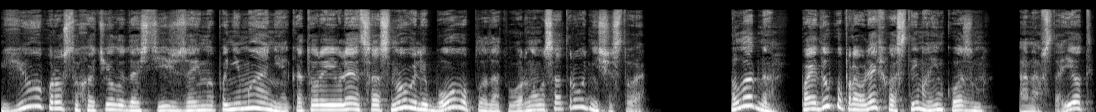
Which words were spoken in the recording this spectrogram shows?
Я просто хотела достичь взаимопонимания, которое является основой любого плодотворного сотрудничества. Ладно, пойду поправлять хвосты моим козам. Она встает,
